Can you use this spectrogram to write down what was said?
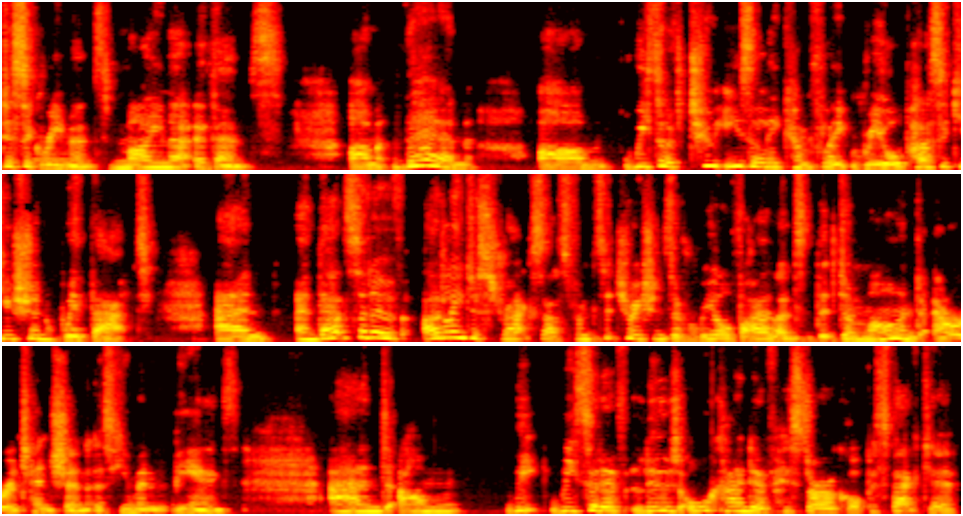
disagreements, minor events, um, then um, we sort of too easily conflate real persecution with that. And, and that sort of utterly distracts us from situations of real violence that demand our attention as human beings. And um, we, we sort of lose all kind of historical perspective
